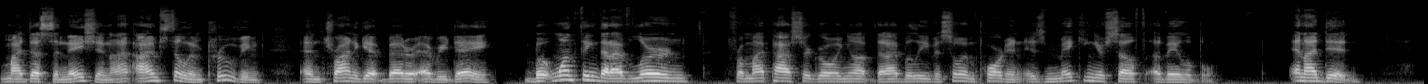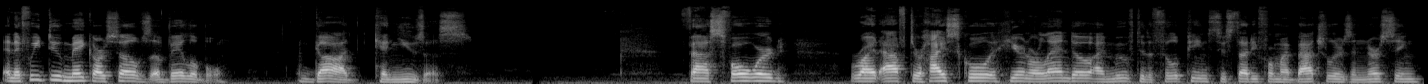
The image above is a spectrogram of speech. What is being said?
my destination. I, I'm still improving and trying to get better every day. But one thing that I've learned from my pastor growing up that I believe is so important is making yourself available. And I did. And if we do make ourselves available, God can use us. Fast forward right after high school here in Orlando, I moved to the Philippines to study for my bachelor's in nursing.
